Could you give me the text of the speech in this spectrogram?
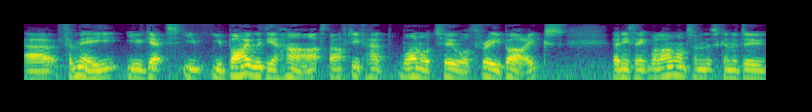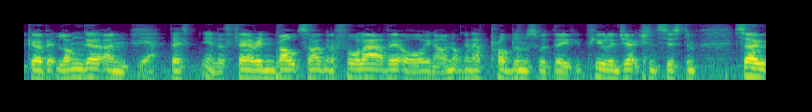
Uh, for me, you get you, you buy with your heart after you've had one or two or three bikes. Then you think, well, I want something that's going to do go a bit longer, and Yeah. the you know the fairing bolts aren't going to fall out of it, or you know I'm not going to have problems with the fuel injection system. So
